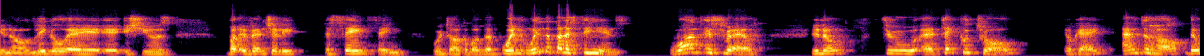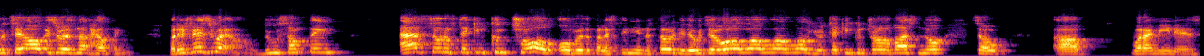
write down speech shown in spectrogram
you know legal uh, uh, issues. But eventually, the same thing we talk about that when when the Palestinians want Israel, you know, to uh, take control, okay, and to help, they would say, "Oh, Israel is not helping." But if Israel do something as sort of taking control over the Palestinian Authority, they would say, "Whoa, whoa, whoa, whoa! You're taking control of us." No, so. Uh, what I mean is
